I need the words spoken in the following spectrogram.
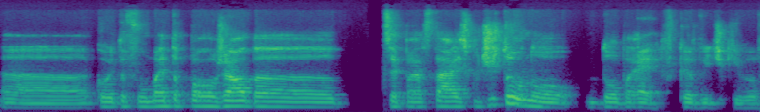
А, който в момента продължава да се представя изключително добре в кавички в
